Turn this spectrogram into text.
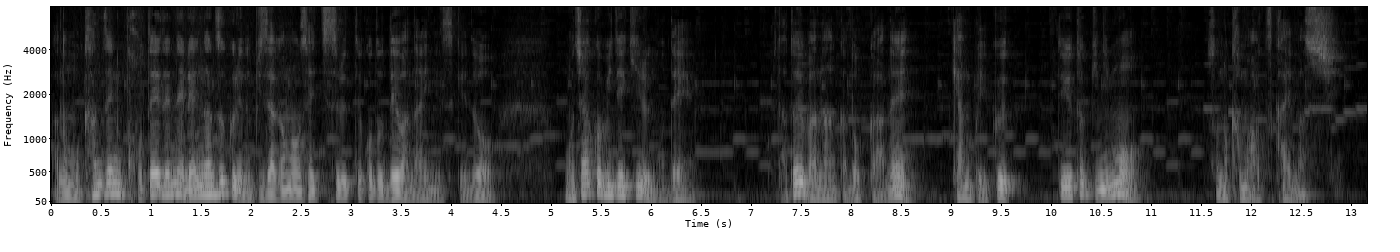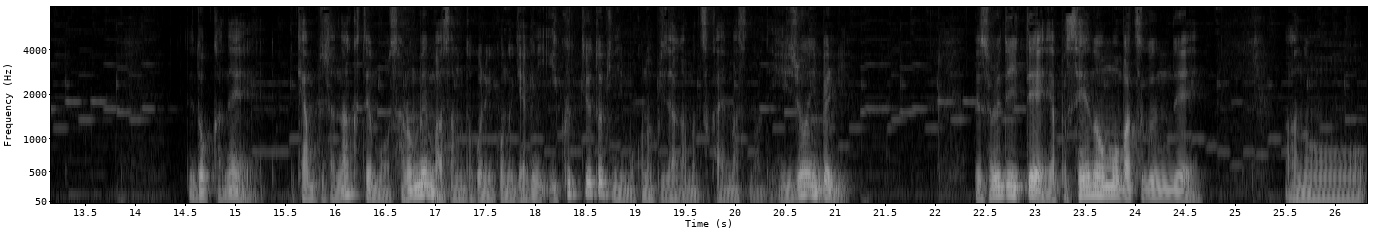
あのもう完全に固定でねレンガ作りのピザ窯を設置するってことではないんですけど持ち運びできるので例えばなんかどっかねキャンプ行くっていう時にもその窯を使えますし。でどっかねキャンプじゃなくてもサロンメンバーさんのところに今度逆に行くっていう時にもこのピザ窯使えますので非常に便利。でそれでいてやっぱ性能も抜群であの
